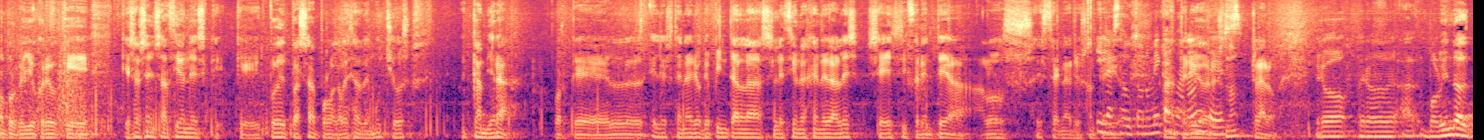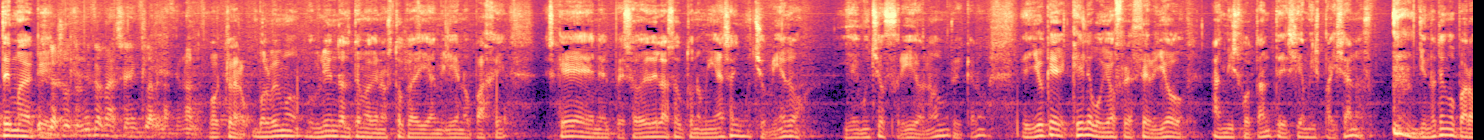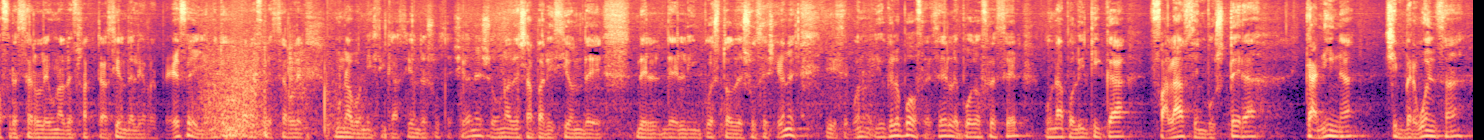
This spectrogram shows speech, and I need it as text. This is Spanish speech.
¿no? porque yo creo que, que esas sensaciones que, que puede pasar por la cabeza de muchos cambiará porque el, el, escenario que pintan las elecciones generales se es diferente a, a los escenarios anteriores. Y las autonómicas anteriores, ¿no? Claro, pero, pero a, volviendo al tema que... Es que las autonómicas van a ser en clave nacional. Claro, volvemos, volviendo al tema que nos toca ahí a Emiliano Paje, es que en el PSOE de las autonomías hay mucho miedo y hay mucho frío, ¿no? Porque, claro, ¿yo qué, qué, le voy a ofrecer yo a mis votantes y a mis paisanos? Tengo para ofrecerle una deflactación del IRPF, yo no tengo para ofrecerle una bonificación de sucesiones o una desaparición de, del, impuesto de sucesiones. Y dice, bueno, ¿yo qué le puedo ofrecer? Le puedo ofrecer una política falaz, embustera, canina, sinvergüenza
